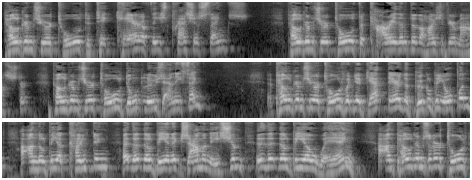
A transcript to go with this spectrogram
Pilgrims who are told to take care of these precious things. Pilgrims who are told to carry them to the house of your master. Pilgrims who are told don't lose anything. Pilgrims who are told when you get there the book will be opened and there'll be a counting, uh, there'll be an examination, uh, there'll be a weighing. And pilgrims that are told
